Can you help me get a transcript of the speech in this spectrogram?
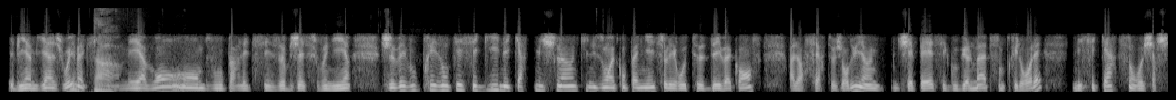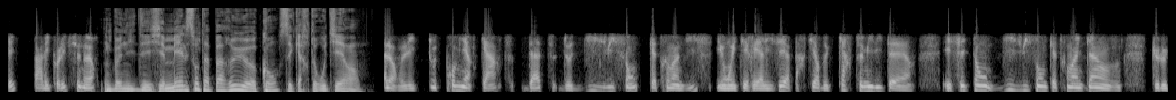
Eh bien, bien joué Maxime. Ah. Mais avant de vous parler de ces objets souvenirs, je vais vous présenter ces guides et cartes Michelin qui nous ont accompagnés sur les routes des vacances. Alors certes, aujourd'hui, hein, GPS et Google Maps ont pris le relais, mais ces cartes sont recherchées par les collectionneurs. Bonne idée. Mais elles sont apparues euh, quand, ces cartes routières alors, les toutes premières cartes datent de 1890 et ont été réalisées à partir de cartes militaires. Et c'est en 1895 que le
